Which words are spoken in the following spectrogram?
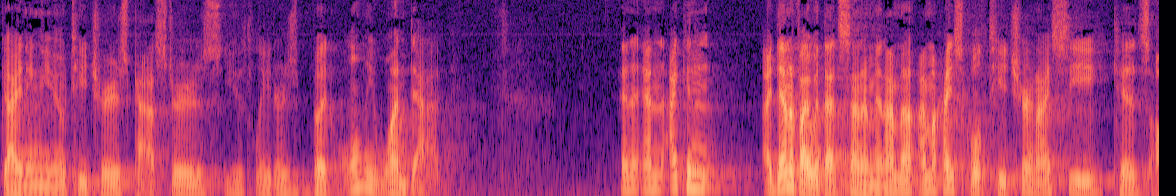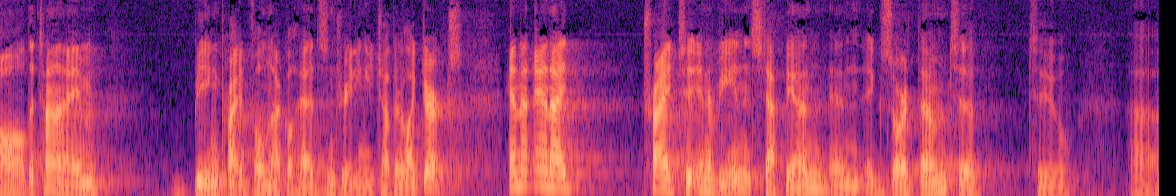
guiding you teachers, pastors, youth leaders, but only one dad. And, and I can identify with that sentiment. I'm a, I'm a high school teacher, and I see kids all the time being prideful knuckleheads and treating each other like jerks. And, and I tried to intervene and step in and exhort them to, to uh,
